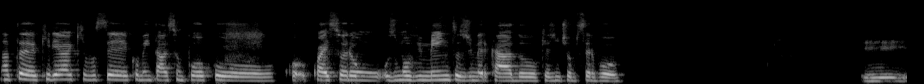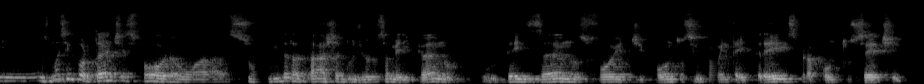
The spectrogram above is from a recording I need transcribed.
Natan, eu queria que você comentasse um pouco quais foram os movimentos de mercado que a gente observou. E os mais importantes foram a subida da taxa dos juros americano, o 10 anos foi de 0,53 para 0,7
